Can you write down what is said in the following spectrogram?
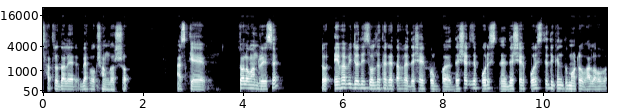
ছাত্র দলের ব্যাপক সংঘর্ষ। আজকে চলমান রয়েছে। তো এভাবে যদি চলতে থাকে, তাহলে দেশের দেশের যে পরিস্থিতি দেশের পরিস্থিতি কিন্তু মোটেও ভালো হবে,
